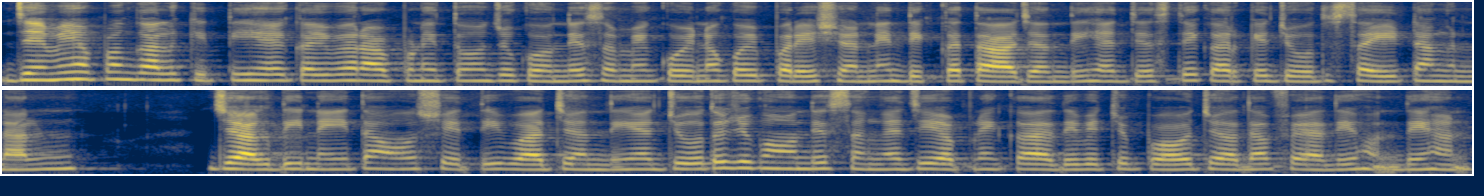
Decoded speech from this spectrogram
ਜਿਵੇਂ ਆਪਾਂ ਗੱਲ ਕੀਤੀ ਹੈ, ਕਈ ਵਾਰ ਆਪਣੇ ਤੋਂ ਜਗਾਉਂਦੇ ਸਮੇਂ ਕੋਈ ਨਾ ਕੋਈ ਪਰੇਸ਼ਾਨੀ, ਦਿੱਕਤ ਆ ਜਾਂਦੀ ਹੈ, ਜਿਸ ਦੇ ਕਰਕੇ ਜੋਤ ਸਹੀ ਢੰਗ ਨਾਲ ਜਾਗਦੀ ਨਹੀਂ ਤਾਂ ਉਹ ਛੇਤੀ ਵੱਧ ਜਾਂਦੀ ਹੈ। ਜੋਤ ਜਗਾਉਣ ਦੇ ਸੰਗਤ ਜੀ ਆਪਣੇ ਘਰ ਦੇ ਵਿੱਚ ਬਹੁਤ ਜ਼ਿਆਦਾ ਫਾਇਦੇ ਹੁੰਦੇ ਹਨ।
